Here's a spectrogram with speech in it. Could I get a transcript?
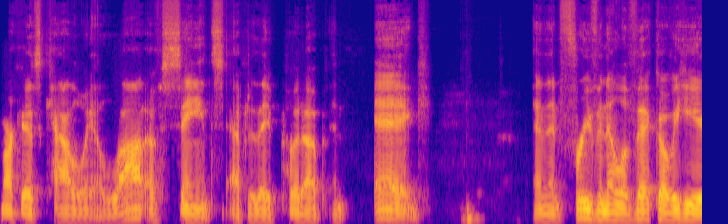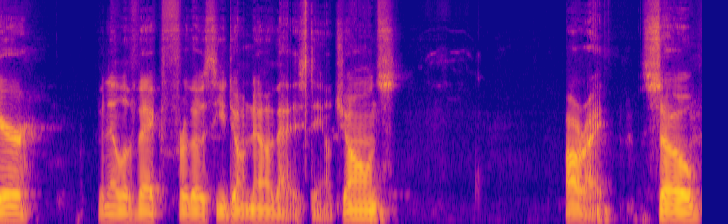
Marquez Callaway. A lot of Saints after they put up an egg. And then free Vanilla Vic over here. Vanilla Vic, for those of you don't know, that is Daniel Jones. All right. So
